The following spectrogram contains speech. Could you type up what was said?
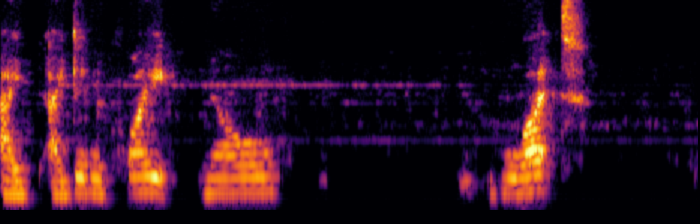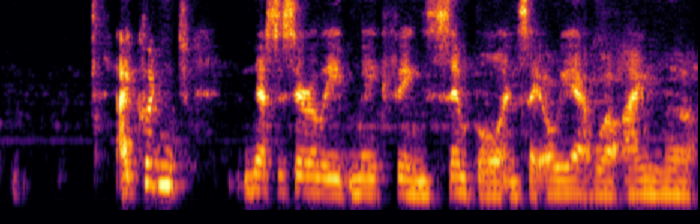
I I didn't quite know what I couldn't necessarily make things simple and say, oh yeah, well I'm the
